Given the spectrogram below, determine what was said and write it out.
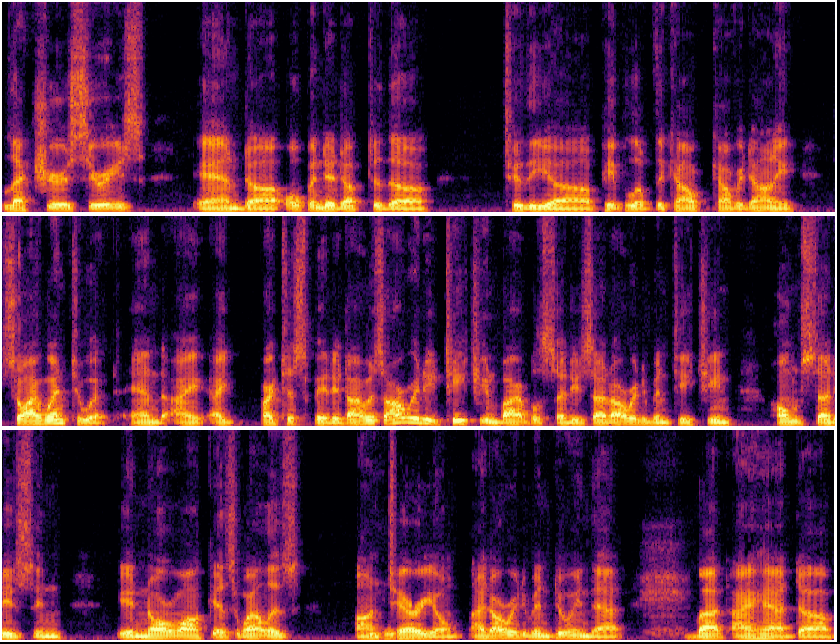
lecture series and uh, opened it up to the to the uh, people of the Cal- Calvary Downey. So I went to it and I, I participated. I was already teaching Bible studies. I'd already been teaching home studies in in Norwalk as well as Ontario. I'd already been doing that, but I had uh,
